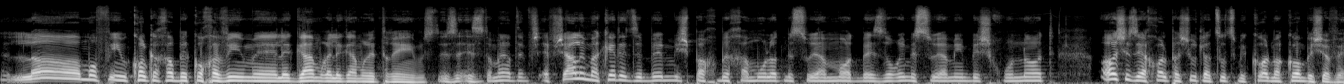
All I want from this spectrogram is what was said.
לא מופיעים כל כך הרבה כוכבים אה, לגמרי לגמרי טריים. זאת אומרת, אפ- אפשר למקד את זה במשפח, בחמולות מסוימות, באזורים מסוימים, בשכונות, או שזה יכול פשוט לצוץ מכל מקום בשווה.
